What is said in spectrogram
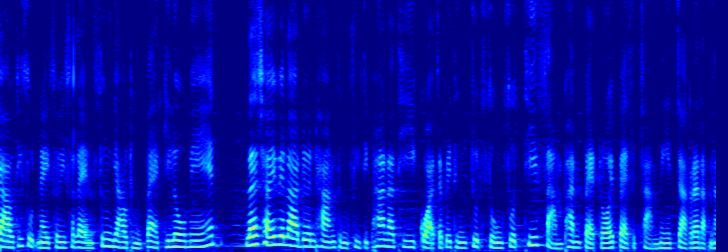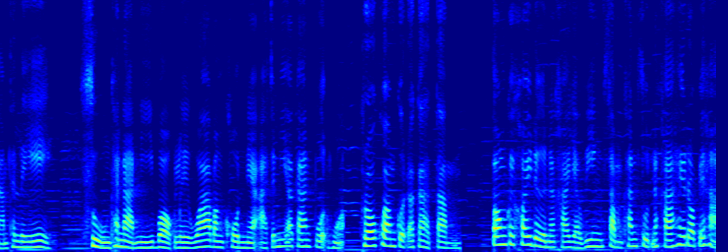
ยาวที่สุดในสวิตเซอร์แลนด์ซึ่งยาวถึง 8 กิโลเมตร และใช้เวลาเดินทางถึง 45 นาทีกว่าจะไปถึงจุดสูงสุดที่ 3,883 เมตร จากระดับน้ำทะเล สูงขนาดนี้บอกเลยว่าบางคนเนี่ยอาจจะมีอาการปวดหัว เพราะความกดอากาศต่ำต้องค่อยๆเดินนะคะ อย่าวิ่งสำคัญสุดนะคะ ให้เราไปหา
